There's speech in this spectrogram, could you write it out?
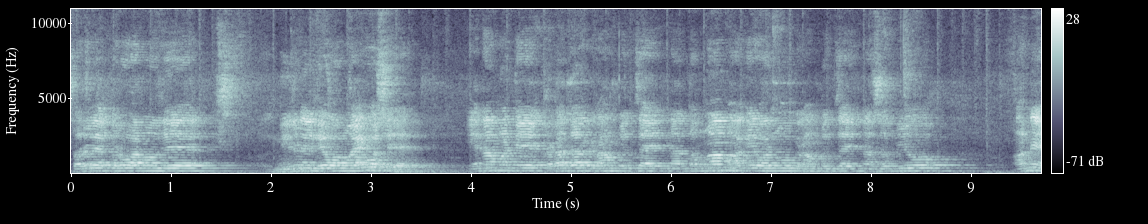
સર્વે કરવાનો જે નિર્ણય લેવામાં આવ્યો છે એના માટે કડાધાર ગ્રામ પંચાયતના તમામ આગેવાનો, ગ્રામ પંચાયતના સભ્યો અને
